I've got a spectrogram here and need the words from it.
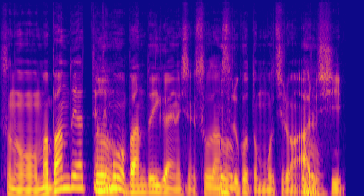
その、まあ、バンドやってても、うん。バンド以外の人に相談することももちろんあるし、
